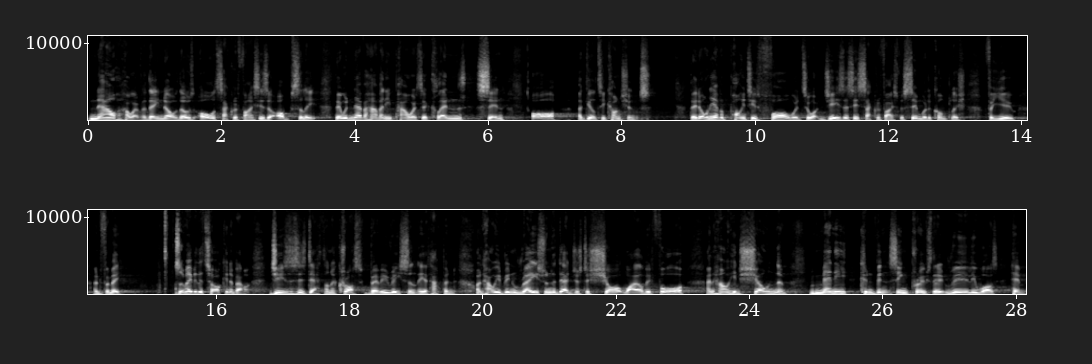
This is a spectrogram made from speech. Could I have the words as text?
Now, however, they know those old sacrifices are obsolete. They would never have any power to cleanse sin or a guilty conscience. They'd only ever pointed forward to what Jesus' sacrifice for sin would accomplish for you and for me. So maybe they're talking about Jesus' death on a cross. Very recently it happened. And how he'd been raised from the dead just a short while before. And how he'd shown them many convincing proofs that it really was him.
